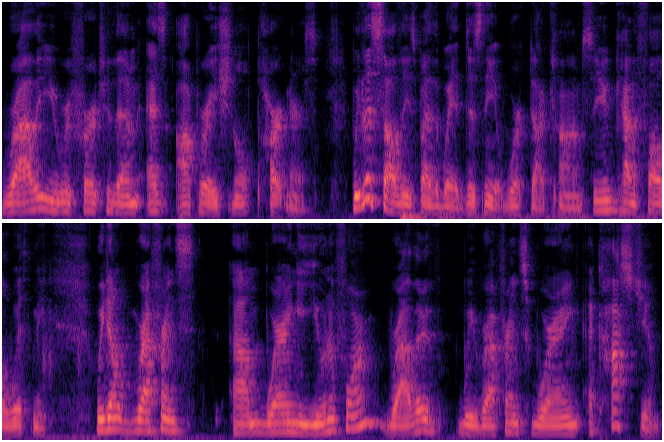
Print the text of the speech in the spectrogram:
Rather, you refer to them as operational partners. We list all these, by the way, at disneyatwork.com, so you can kind of follow with me. We don't reference um, wearing a uniform, rather, we reference wearing a costume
